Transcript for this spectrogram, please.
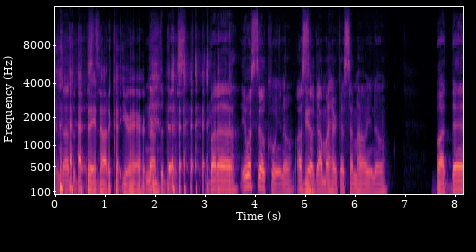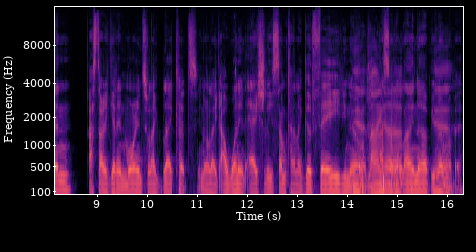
It's not the best. they know how to cut your hair. not the best. but uh it was still cool, you know. I still Yeah. got my haircut somehow, you know. But then I started getting more into like black cuts, you know, like I wanted actually some kind of good fade, you know. Yeah, line I saw the up. lineup, you Yeah. know, my bad.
